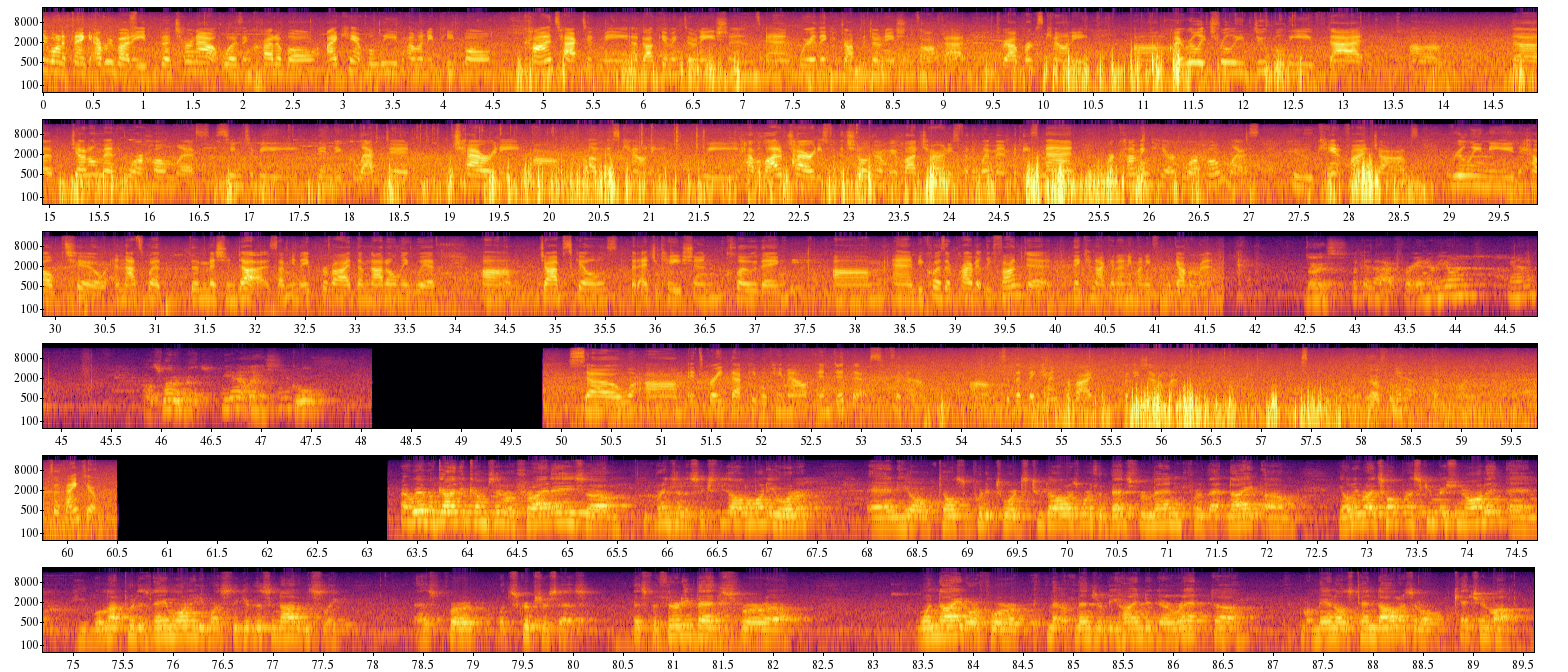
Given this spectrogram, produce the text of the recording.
really want to thank everybody. The turnout was incredible. I can't believe how many people contacted me about giving donations and where they could drop the donations off at throughout Berks County. Um, I really truly do believe that um, the gentlemen who are homeless seem to be the neglected charity um, of this county. We have a lot of charities for the children, we have a lot of charities for the women, but these men are coming here who are homeless, who can't find jobs, really need help too, and that's what the mission does. I mean, they provide them not only with um, job skills, but education, clothing, um, and because they're privately funded, they cannot get any money from the government. Nice. Look at that, for interviewing, you know? Oh, sweater vest. Yeah, like, Nice. yeah. Cool. So um, it's great that people came out and did this for them, um, so that they can provide for these gentlemen. Definitely. Yeah, definitely. So thank you. Now, we have a guy that comes in on Fridays, um, he brings in a sixty dollar money order, and he'll tell us to put it towards two dollars worth of beds for men for that night. Um, he only writes Hope Rescue Mission on it, and he will not put his name on it, he wants to give this anonymously, as per what scripture says. That's for thirty beds for, uh, one night, or for, if men- men's are behind in their rent, uh, if a man owes ten dollars, it'll catch him up.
